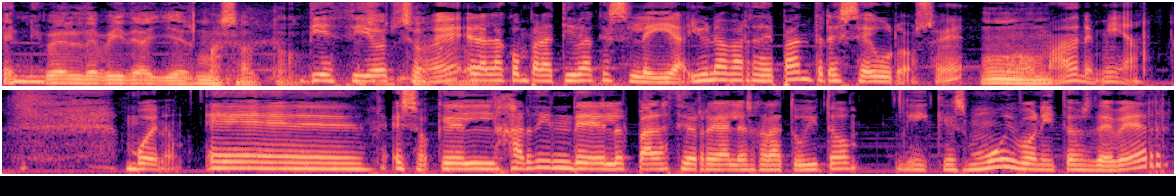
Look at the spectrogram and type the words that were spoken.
El nivel de vida allí es más alto. 18, Eso está ¿eh? claro. Era la comparativa que se leía. Y una barra de pan, 3 euros, ¿eh? Oh, Mm. madre mía. Bueno, eh, eso, que el jardín de los Palacios Reales es gratuito y que es muy bonito de ver.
